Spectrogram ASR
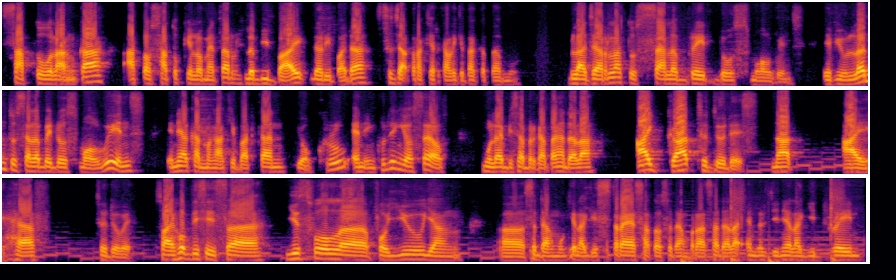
satu langkah atau satu kilometer lebih baik daripada sejak terakhir kali kita ketemu. Belajarlah to celebrate those small wins. If you learn to celebrate those small wins, ini akan mengakibatkan your crew and including yourself mulai bisa berkata adalah I got to do this, not I have to do it. So I hope this is uh, useful uh, for you yang uh, sedang mungkin lagi stres atau sedang merasa adalah energinya lagi drain.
